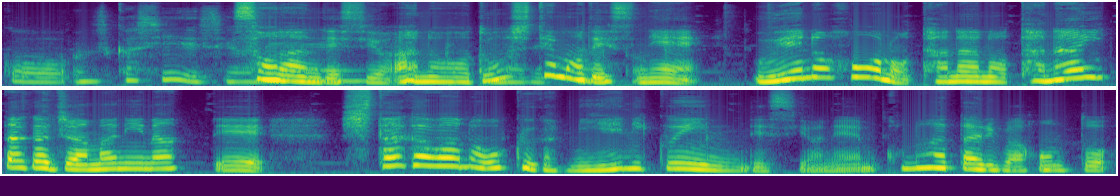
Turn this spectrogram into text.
構難しいですよねそうなんですよ。あのどうしてもですね上の方の棚の棚板が邪魔になって下側の奥が見えにくいんですよね。この辺りは本当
